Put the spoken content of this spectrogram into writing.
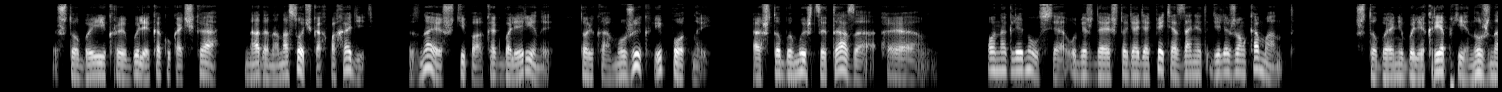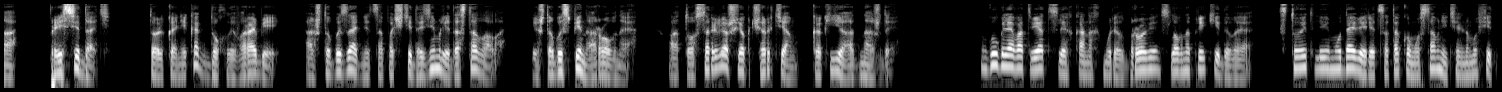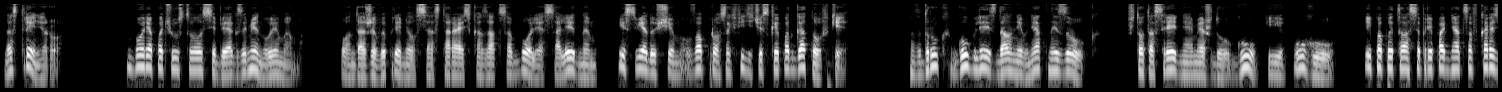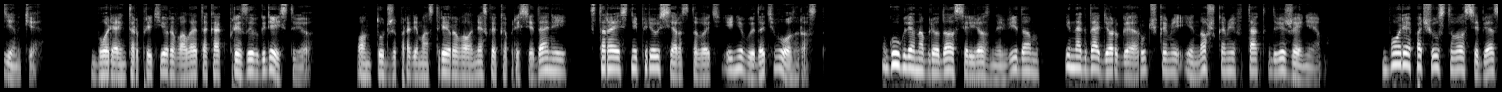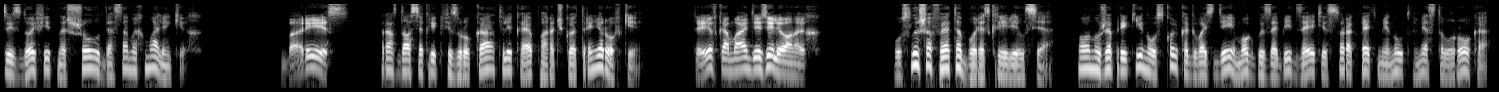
Чтобы икры были как у качка, надо на носочках походить. Знаешь, типа как балерины, только мужик и потный. А чтобы мышцы таза, эм... Он оглянулся, убеждая, что дядя Петя занят дележом команд. Чтобы они были крепкие, нужно приседать. Только не как дохлый воробей, а чтобы задница почти до земли доставала, и чтобы спина ровная, а то сорвешь ее к чертям, как я однажды. Гугля в ответ слегка нахмурил брови, словно прикидывая, Стоит ли ему довериться такому сомнительному фитнес-тренеру? Боря почувствовал себя экзаменуемым. Он даже выпрямился, стараясь казаться более солидным и сведущим в вопросах физической подготовки. Вдруг Гугли издал невнятный звук, что-то среднее между «гу» и «угу», и попытался приподняться в корзинке. Боря интерпретировал это как призыв к действию. Он тут же продемонстрировал несколько приседаний стараясь не переусердствовать и не выдать возраст. Гугля наблюдал серьезным видом, иногда дергая ручками и ножками в такт движением. Боря почувствовал себя звездой фитнес-шоу для самых маленьких. «Борис!» – раздался крик физрука, отвлекая парочку от тренировки. «Ты в команде зеленых!» Услышав это, Боря скривился. Он уже прикинул, сколько гвоздей мог бы забить за эти 45 минут вместо урока,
